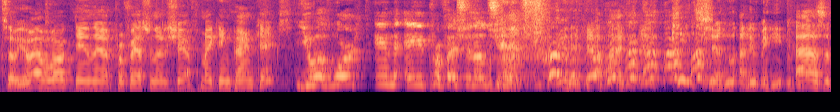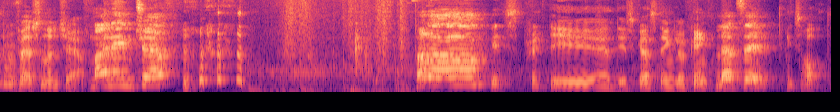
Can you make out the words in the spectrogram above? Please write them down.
So you have worked in a professional chef making pancakes? You have worked in a professional chef. Kitchen, I mean. As a professional chef. My name Chef. Ta-da! It's pretty uh, disgusting looking. That's it. It's hot.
